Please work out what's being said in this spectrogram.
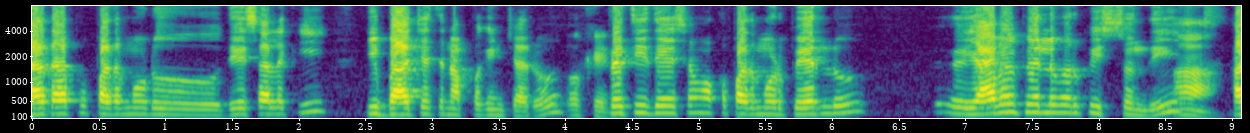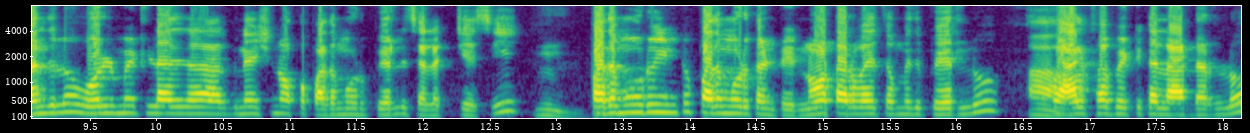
దాదాపు పదమూడు దేశాలకి ఈ బాధ్యతను అప్పగించారు. ప్రతి దేశం ఒక పదమూడు పేర్లు యాభై పేర్ల వరకు ఇస్తుంది. అందులో వరల్డ్ మెటల్ ఆర్గనైజేషన్ ఒక పదమూడు పేర్లు సెలెక్ట్ చేసి. పదమూడు ఇంటూ పదమూడు కంట్రీ నూట అరవై తొమ్మిది పేర్లు. ఆల్ఫాబెటికల్ ఆర్డర్లో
